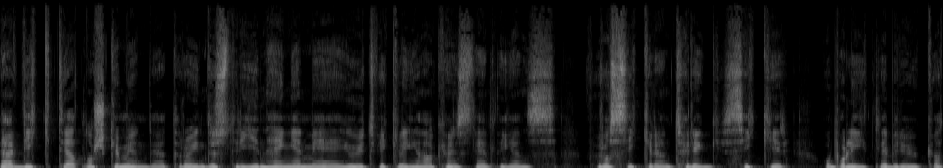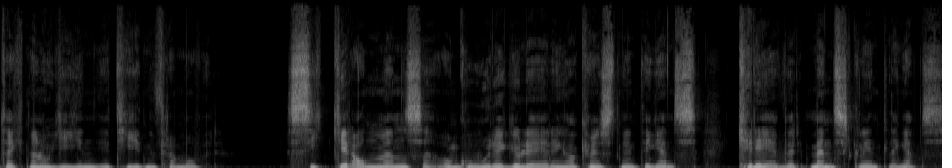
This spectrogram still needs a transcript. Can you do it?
Det er viktig at norske myndigheter og industrien henger med i utviklingen av kunstig intelligens for å sikre en trygg, sikker og pålitelig bruk av teknologien i tiden framover. Sikker anvendelse og god regulering av kunstig intelligens krever menneskelig intelligens.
